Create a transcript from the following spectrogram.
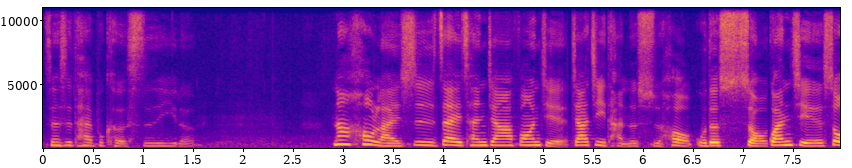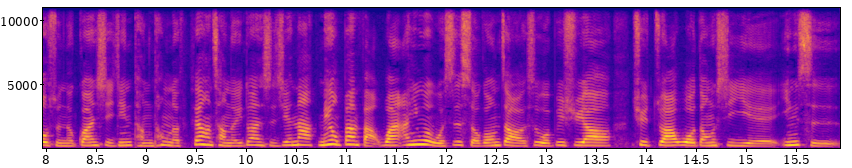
真是太不可思议了。那后来是在参加风姐家祭坛的时候，我的手关节受损的关系已经疼痛了非常长的一段时间，那没有办法弯啊，因为我是手工造老师，我必须要去抓握东西，也因此。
